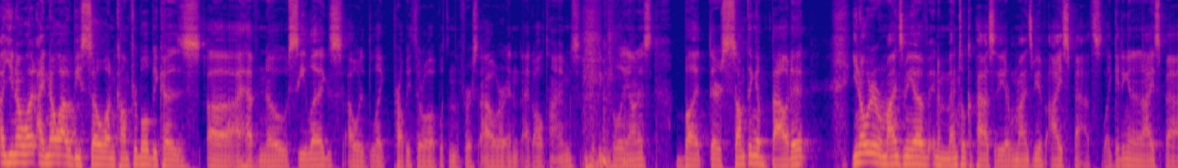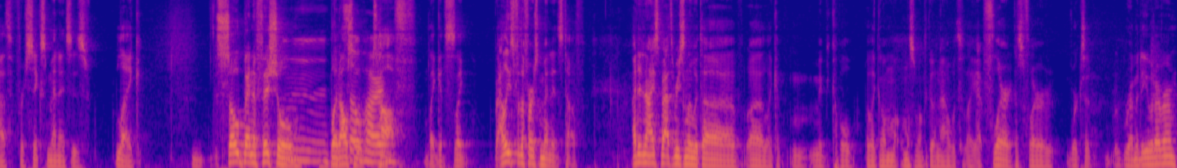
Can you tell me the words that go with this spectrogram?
Uh, you know what? I know I would be so uncomfortable because uh, I have no sea legs. I would like probably throw up within the first hour and at all times, to be completely honest. But there's something about it. You know what it reminds me of in a mental capacity? It reminds me of ice baths. Like getting in an ice bath for six minutes is like so beneficial, but also so tough. Like it's like at least for the first minute, it's tough. I did an ice bath recently with uh, uh like a, maybe a couple like almost a month ago now with like at Fleur because Fleur works at Remedy or whatever.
